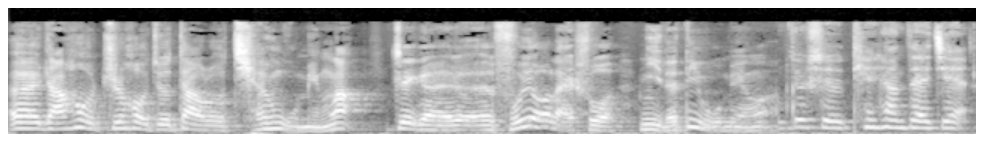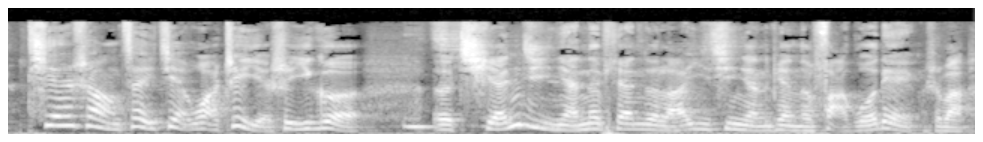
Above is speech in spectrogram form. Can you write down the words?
呃，然后之后就到了前五名了。这个浮游来说，你的第五名就是《天上再见》。天上再见，哇，这也是一个呃前几年的片子了，一七年的片。子法国电影是吧？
